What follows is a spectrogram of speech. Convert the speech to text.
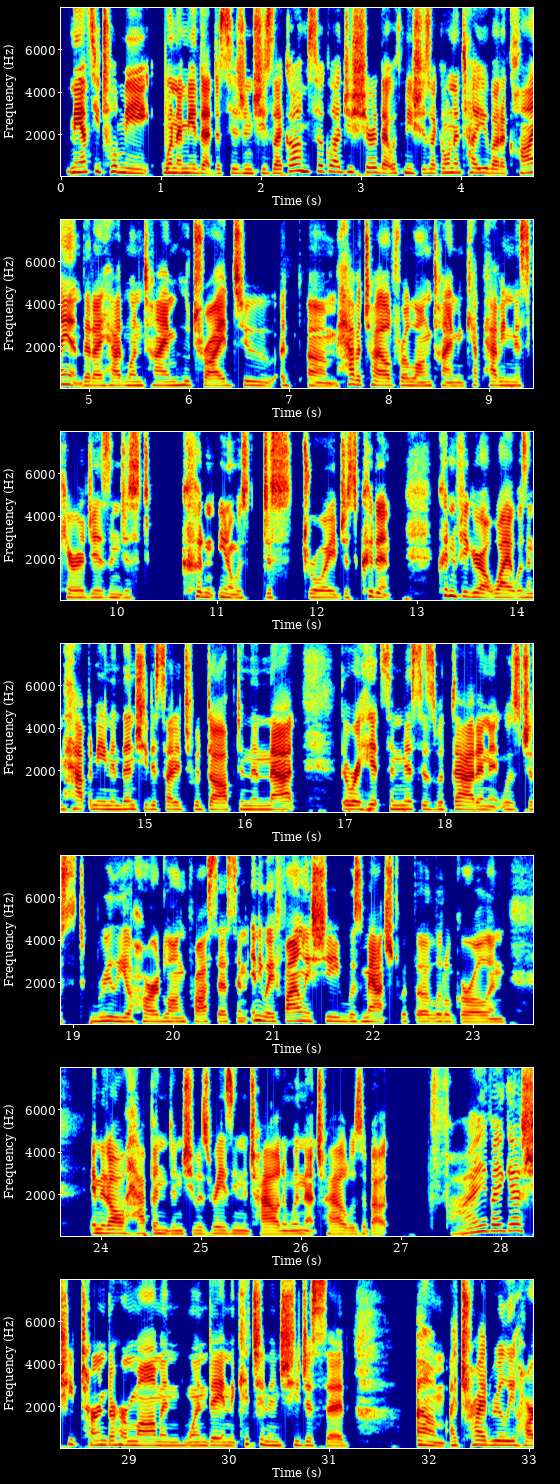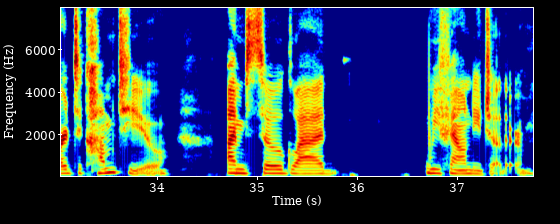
Nancy told me when I made that decision, she's like, Oh, I'm so glad you shared that with me. She's like, I want to tell you about a client that I had one time who tried to uh, um, have a child for a long time and kept having miscarriages and just couldn't you know was destroyed just couldn't couldn't figure out why it wasn't happening and then she decided to adopt and then that there were hits and misses with that and it was just really a hard long process and anyway finally she was matched with a little girl and and it all happened and she was raising the child and when that child was about five, I guess, she turned to her mom and one day in the kitchen and she just said, um, I tried really hard to come to you. I'm so glad we found each other.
